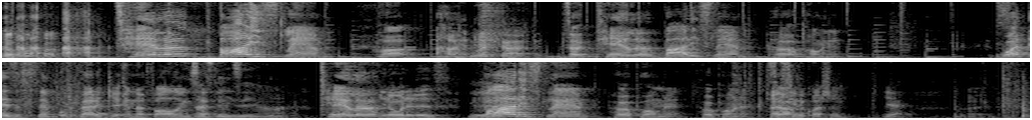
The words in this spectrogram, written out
Taylor body slammed her. What the? So Taylor body slammed her opponent. What is a simple predicate in the following That's sentence? easy, huh? Taylor You know what it is? Yeah. body slammed her opponent. Her opponent. Can so, I see the question? Yeah. All right.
